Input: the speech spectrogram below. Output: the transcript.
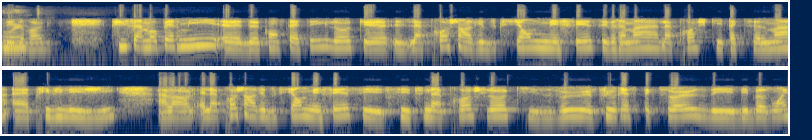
des drogues. Puis ça m'a permis euh, de constater là que l'approche en réduction de méfaits, c'est vraiment l'approche qui est actuellement à privilégier. Alors l'approche en réduction de méfaits, c'est, c'est une approche là qui se veut plus respectueuse des, des besoins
